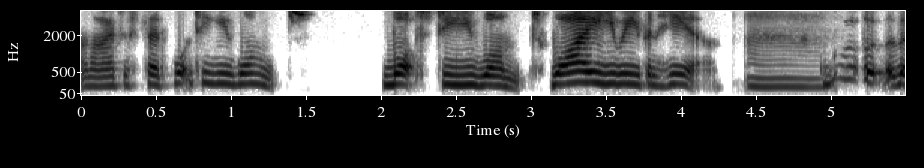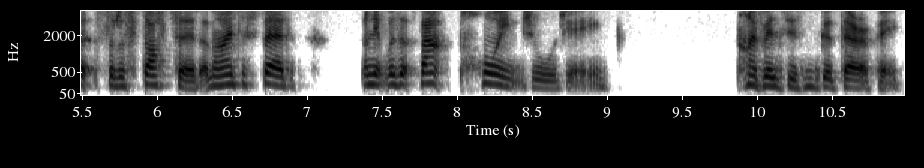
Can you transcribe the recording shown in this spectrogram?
And I just said, What do you want? What do you want? Why are you even here? Mm. That sort of stuttered. And I just said, and it was at that point, Georgie, I'd been through some good therapy,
